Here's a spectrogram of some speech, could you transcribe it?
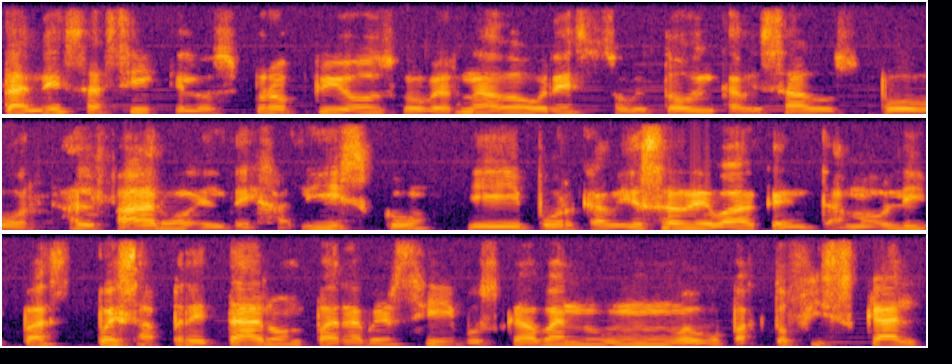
Tan es así que los propios gobernadores, sobre todo encabezados por Alfaro, el de Jalisco, y por cabeza de vaca en Tamaulipas, pues apretaron para ver si buscaban un nuevo pacto fiscal.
